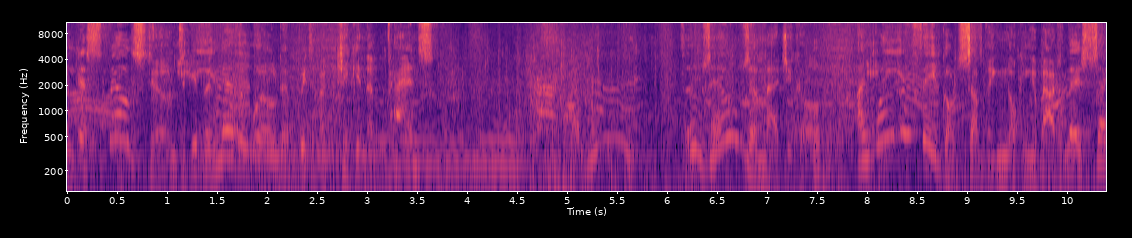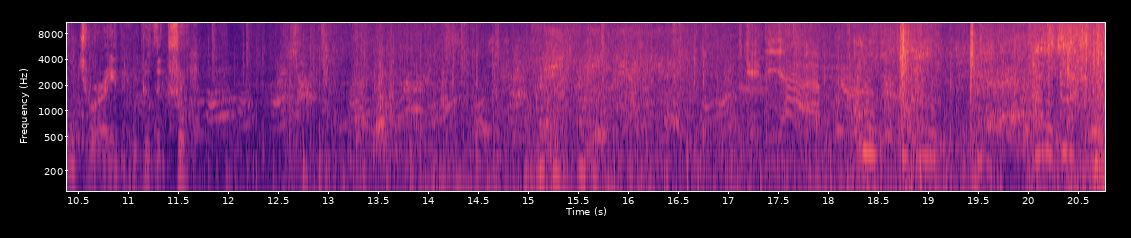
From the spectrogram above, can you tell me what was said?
need a spell stone to give the netherworld a bit of a kick in the pants. Mm, those elves are magical. I wonder if they've got something knocking about in their sanctuary that will do the trick. Giddy up!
